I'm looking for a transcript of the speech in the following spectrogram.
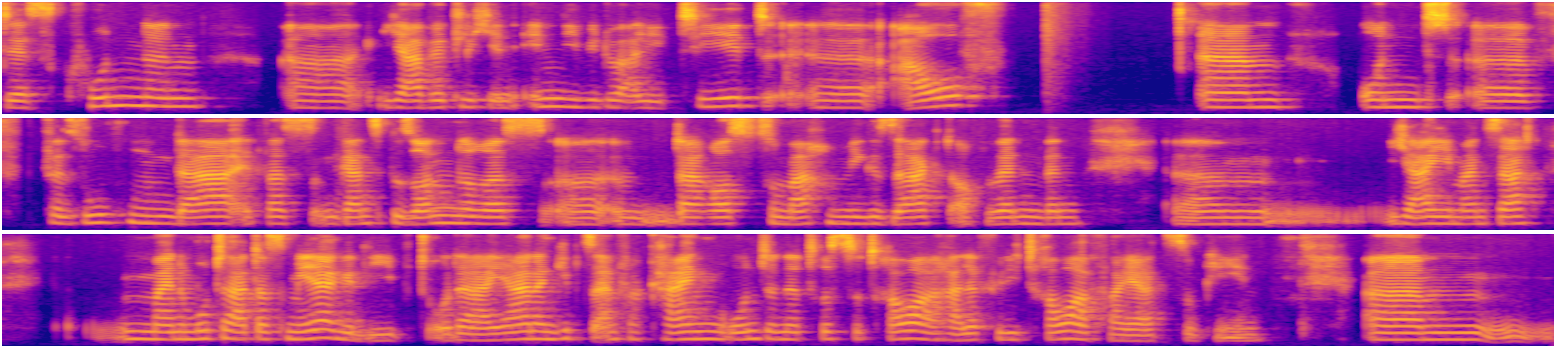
des Kunden äh, ja wirklich in Individualität äh, auf ähm, und äh, versuchen da etwas ganz Besonderes äh, daraus zu machen. Wie gesagt, auch wenn, wenn ähm, ja jemand sagt, meine Mutter hat das Meer geliebt oder ja, dann gibt es einfach keinen Grund, in eine triste Trauerhalle für die Trauerfeier zu gehen. Ähm,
